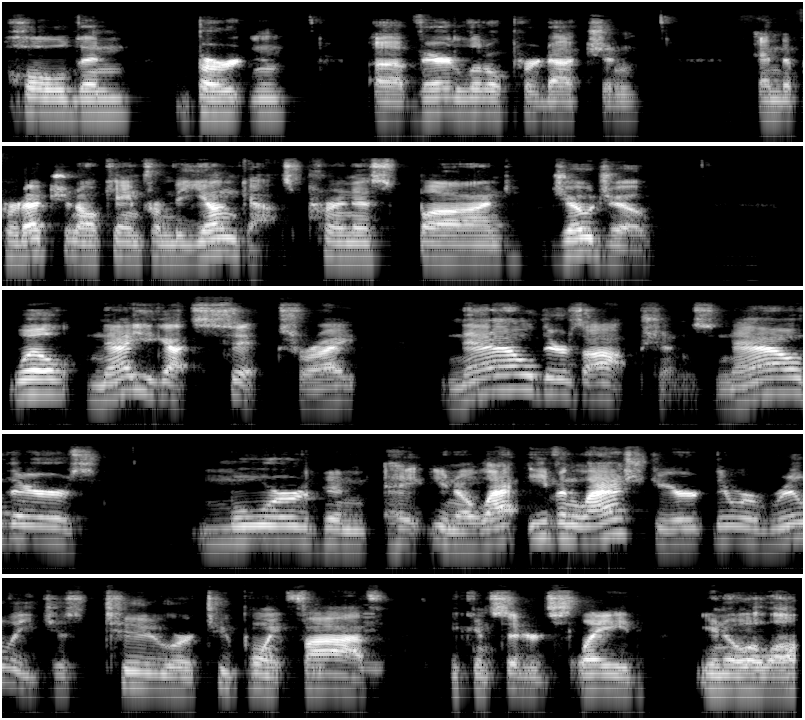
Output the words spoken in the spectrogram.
Holden, Burton, uh, very little production. And the production all came from the young guys, Prentice, Bond, JoJo. Well, now you got six, right? Now there's options. Now there's more than hey, you know, la- even last year there were really just two or 2.5 you considered Slade, you know, along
